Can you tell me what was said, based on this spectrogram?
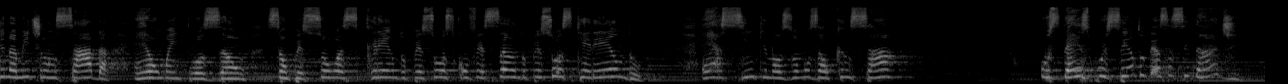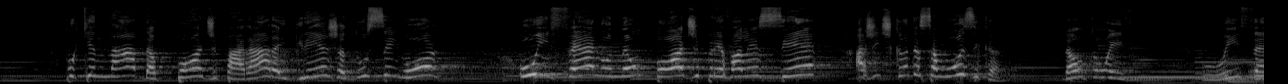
dinamite lançada é uma implosão. São pessoas crendo, pessoas confessando, pessoas querendo. É assim que nós vamos alcançar os 10% dessa cidade. Porque nada pode parar a igreja do Senhor. O inferno não pode prevalecer. A gente canta essa música. Tom aí. O inferno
